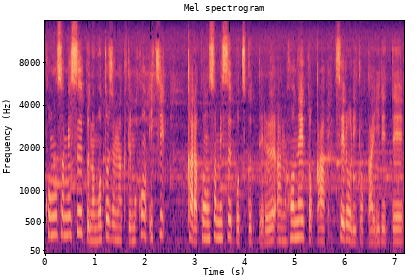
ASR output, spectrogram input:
コンソメスープの素じゃなくても一からコンソメスープを作ってるあの骨とかセロリとか入れて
